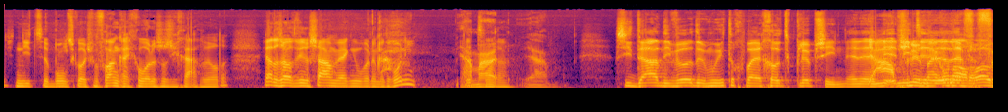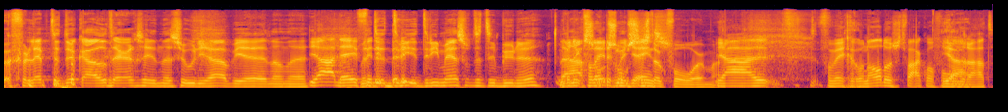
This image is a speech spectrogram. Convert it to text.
Is niet de bondscoach van Frankrijk geworden zoals hij graag wilde. Ja, dan zou het weer een samenwerking worden met Ronnie. Ja, Dat, maar eh, ja. Zidane, die, wil, die moet je toch bij een grote club zien. En, Ja, en absoluut, niet eh, een ver- ook. verlepte duck-out ergens in uh, Saoedi-Arabië. En dan eh, Ja, nee, met de ik, ben drie, ik- drie mensen op de tribune. Nou, ik volledig soms met je is het eens. ook vol hoor. Maar. Ja, vanwege Ronaldo is het vaak wel vol Ja. inderdaad.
